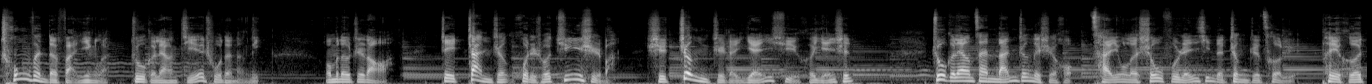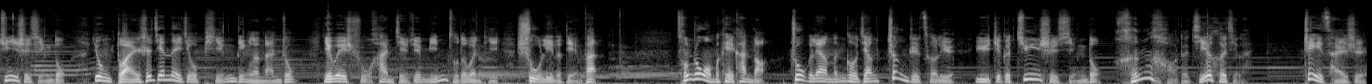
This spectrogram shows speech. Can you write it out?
充分的反映了诸葛亮杰出的能力。我们都知道啊，这战争或者说军事吧，是政治的延续和延伸。诸葛亮在南征的时候，采用了收服人心的政治策略，配合军事行动，用短时间内就平定了南中，也为蜀汉解决民族的问题树立了典范。从中我们可以看到，诸葛亮能够将政治策略与这个军事行动很好的结合起来，这才是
